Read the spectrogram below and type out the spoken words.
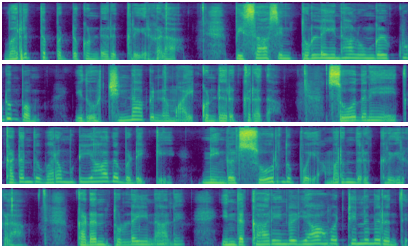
வருத்தப்பட்டு கொண்டிருக்கிறீர்களா? பிசாசின் தொல்லையினால் உங்கள் குடும்பம் இதோ சின்ன பின்னமாய் கொண்டிருக்கிறதா? சோதனையை கடந்து வர முடியாதபடிக்கு நீங்கள் சோர்ந்து போய் அமர்ந்திருக்கிறீர்களா? கடன் தொல்லையினாலே இந்த காரியங்கள் யாவற்றிலுமிருந்து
